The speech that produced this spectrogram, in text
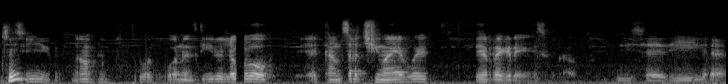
Sí, sí no, estuvo bueno el tiro. Y luego eh, Kamsat güey, de regreso, cabrón. Ni se diga,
